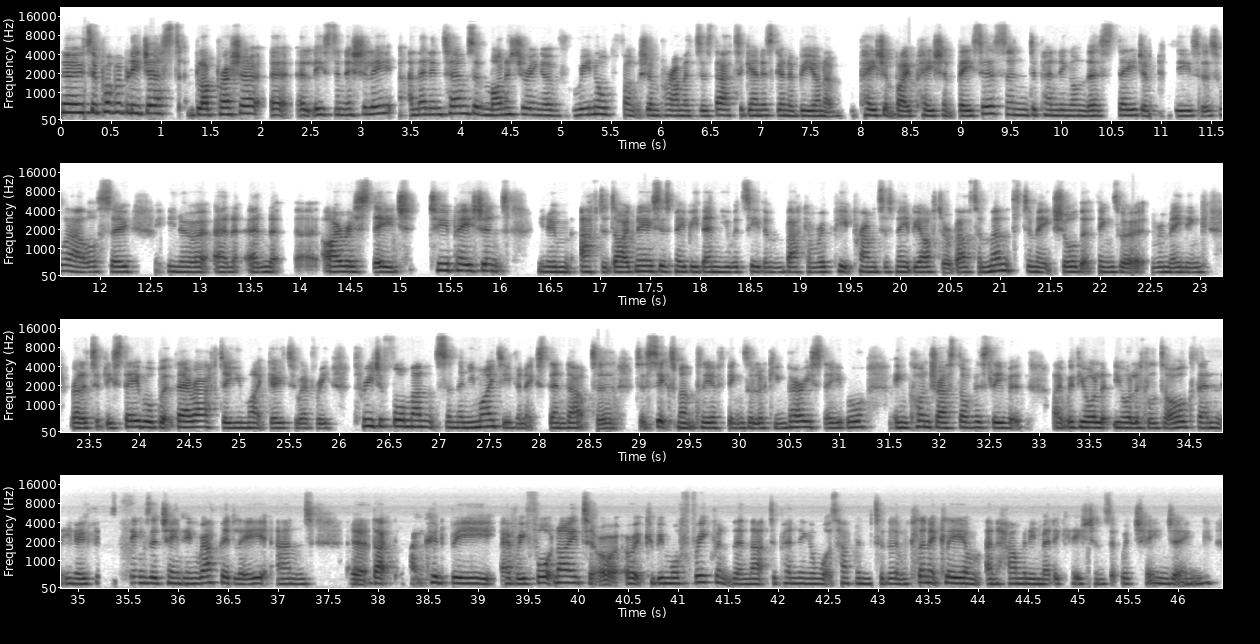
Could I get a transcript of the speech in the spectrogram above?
No, so probably just blood pressure, uh, at least initially. And then in terms of monitoring of renal function parameters, that again is going to be on a patient by patient basis and depending on the stage of disease as well. So, you know, an, an uh, IRIS stage two patients you know, after diagnosis, maybe then you would see them back and repeat parameters maybe after about a month to make sure that things were remaining relatively stable. But thereafter, you might go to every three to four months, and then you might even extend out to, to six monthly if things are looking very stable. In contrast, obviously, with, like with your your little dog, then you know things, things are changing rapidly, and uh, yeah. that, that could be every fortnight, or, or it could be more frequent than that, depending on what's happened to them clinically and, and how many medications that we're changing.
